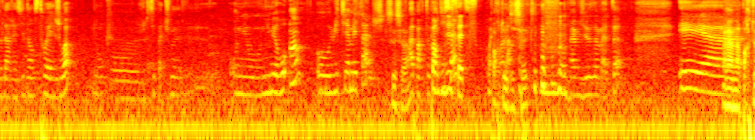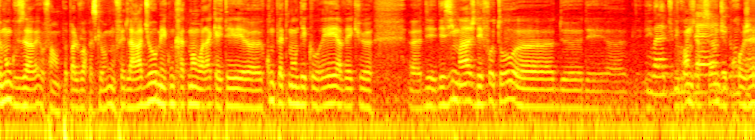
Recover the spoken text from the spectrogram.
de la résidence Toi et Joie. Donc je sais pas, on est au numéro 1, au 8e étage. C'est ça. Appartement Porte 17. Porte 17. Un vieux amateur. Et un appartement que vous avez, enfin on peut pas le voir parce qu'on fait de la radio, mais concrètement voilà, qui a été complètement décoré avec euh, des, images, des photos euh, de, des, euh, des, grandes personnes, du projet.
